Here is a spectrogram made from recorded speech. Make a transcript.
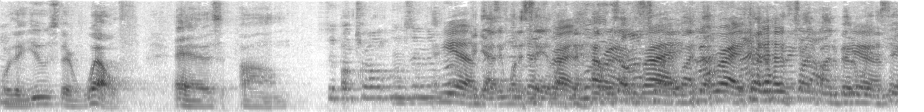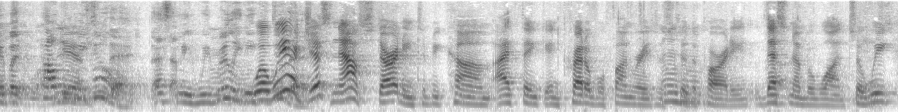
or they use their wealth as um, to control who's in the room. Yeah. Again, I didn't want to say it Right. like that. I was, I was trying to find out. Right. I was trying to find a better way to say it. But how can Yeah. we do that? That's. I mean, we really need Well, to do we are that. just now starting to become, I think, incredible fundraisers to the mm-hmm. party. That's number one. So we,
